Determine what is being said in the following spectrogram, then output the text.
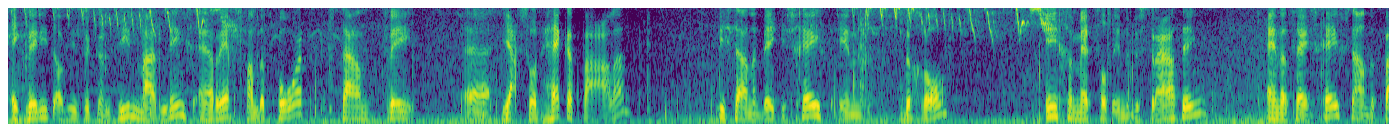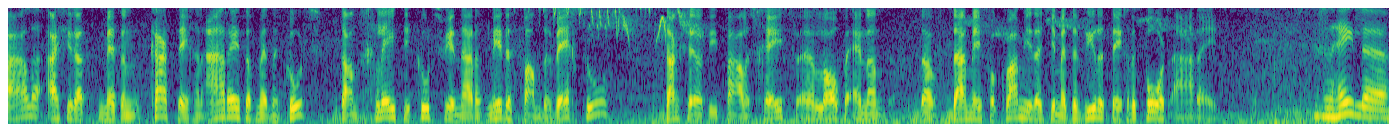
ik weet niet of je ze kunt zien, maar links en rechts van de poort staan twee ja, soort hekkenpalen. Die staan een beetje scheef in de grond, ingemetseld in de bestrating. En dat zijn scheefstaande palen. Als je dat met een kart tegenaan reed of met een koets, dan gleed die koets weer naar het midden van de weg toe. Dankzij dat die palen scheef uh, lopen. En dan, dan, daarmee voorkwam je dat je met de wielen tegen de poort aanreed. Het is een hele,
